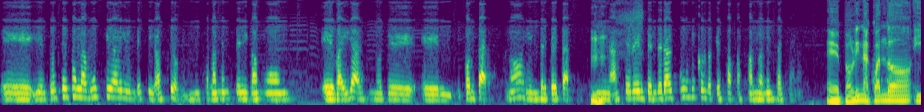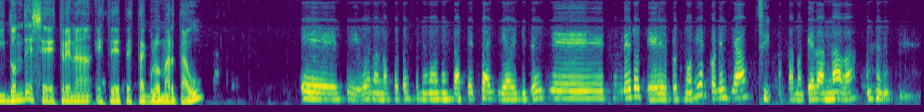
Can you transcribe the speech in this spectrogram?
eh, y entonces esa es la búsqueda y la investigación, no solamente, digamos, eh, bailar, sino que eh, contar, ¿no? Interpretar, y hacer entender al público lo que está pasando en esa escena. Eh, Paulina, ¿cuándo y dónde se estrena este espectáculo Marta U? Eh, sí, bueno, nosotros tenemos nuestra fecha el día 23 de febrero, que es el próximo miércoles ya, hasta no queda nada,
